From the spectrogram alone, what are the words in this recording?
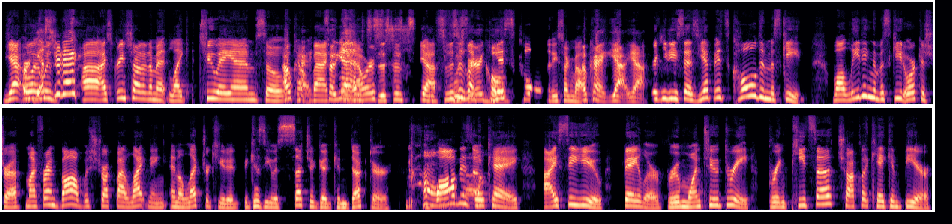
yeah. or oh, it was- yesterday? uh, I screenshotted him at like 2 a.m. So okay, back so yeah, this is yeah. So this is very like cold. this cold that he's talking about. Okay, yeah, yeah. Ricky D says, Yep, it's cold in Mesquite. While leading the Mesquite Orchestra, my friend Bob was struck by lightning and electrocuted because he was such a good conductor. Oh, Bob is okay. I see you. Baylor, room 123. Bring pizza, chocolate cake, and beer.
